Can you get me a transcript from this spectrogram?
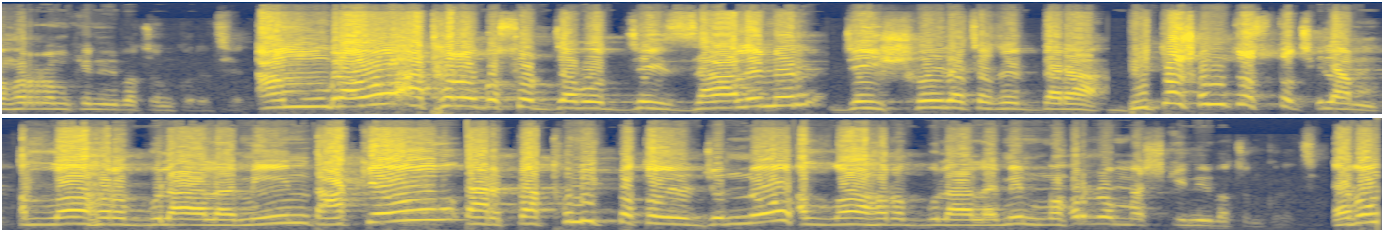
মহরমকে নির্বাচন করেছে। আমরাও আঠারো বছর যাবৎ যেই জালেমের, যেই স্বৈরাচারের দ্বারা ভীত সন্ত্রস্ত ছিলাম, আল্লাহ রব্বুল আলমিন তাকেও তার প্রাথমিক পতনের জন্য আল্লাহ রব্বুল আলমিন মহরম মাসকে নির্বাচন করেছে। এবং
